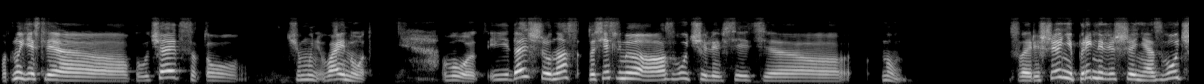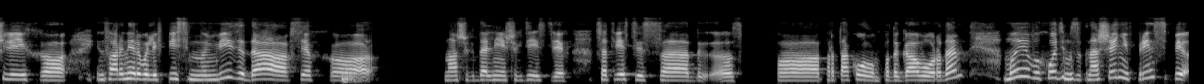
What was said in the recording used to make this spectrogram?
Вот, ну, если э, получается, то чему why not? Вот. И дальше у нас, то есть если мы озвучили все эти, э, ну, свои решения, приняли решения, озвучили их, э, информировали в письменном виде, да, всех э, наших дальнейших действиях в соответствии с, с по протоколам по договору, да, мы выходим из отношений, в принципе,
